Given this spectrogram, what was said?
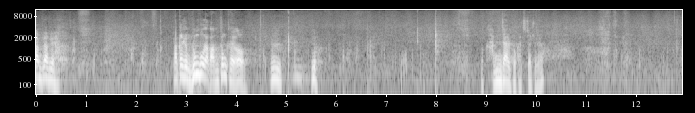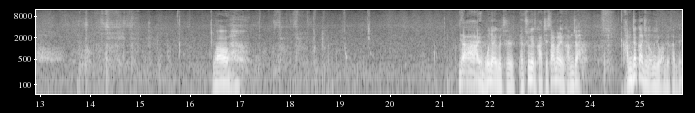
깜짝이야. 밖에 지금 눈보라가 엄청 쳐요. 음. 음. 감자를 또 같이 쪄주네요. 아. 야, 이거 뭐냐, 이거 백숙에서 같이 삶아낸 감자. 감자까지 너무 완벽한데?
